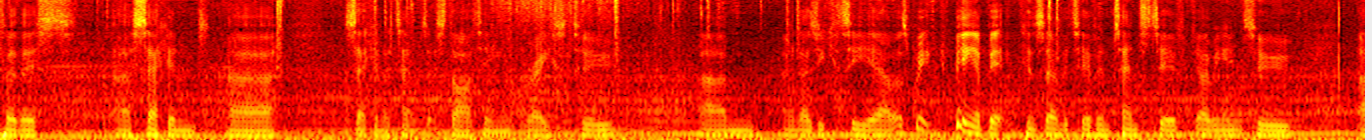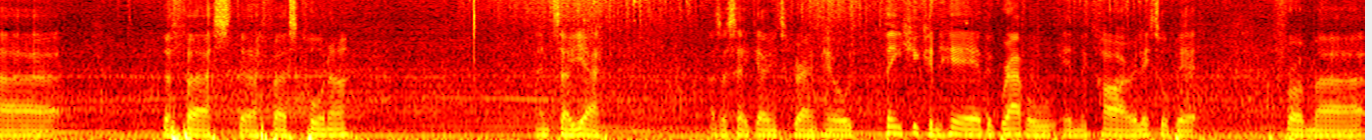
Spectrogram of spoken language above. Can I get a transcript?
for this uh, second uh, second attempt at starting race two. Um, and as you can see, yeah, I was being a bit conservative and tentative going into uh, the first first corner. And so yeah, as I say, going to Graham Hill, I think you can hear the gravel in the car a little bit from uh,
